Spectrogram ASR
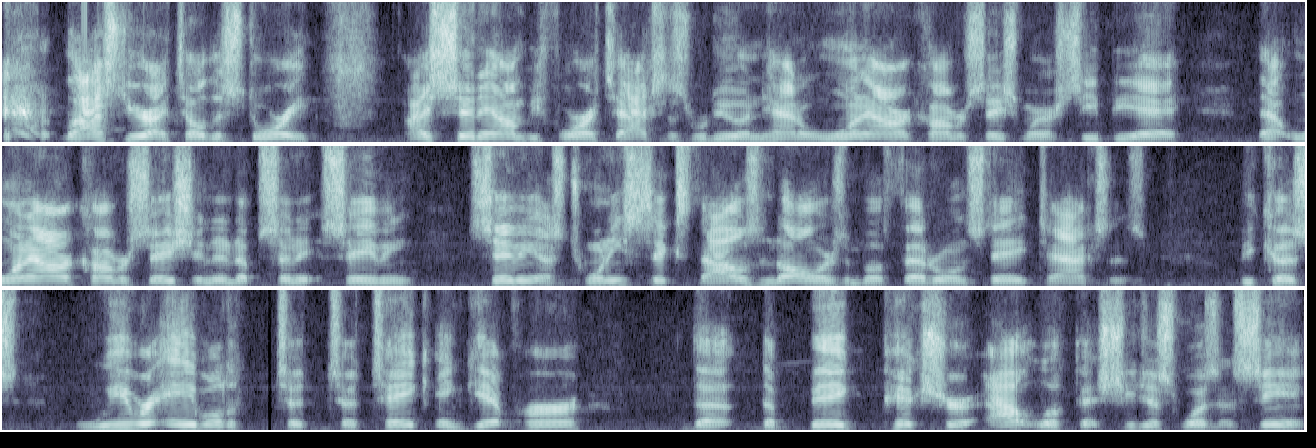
Last year, I tell the story. I sit down before our taxes were due and had a one hour conversation with our CPA. That one hour conversation ended up saving saving us $26,000 in both federal and state taxes because we were able to, to, to, take and give her the, the big picture outlook that she just wasn't seeing.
